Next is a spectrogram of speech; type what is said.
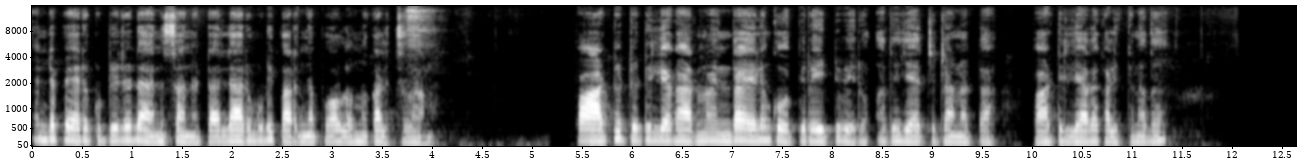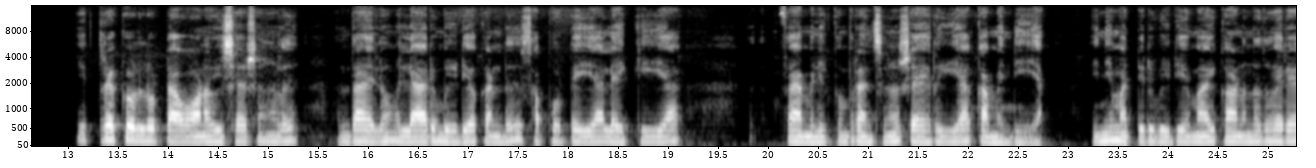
എന്റെ പേരക്കുട്ടിയുടെ ഡാൻസാണ് കേട്ടോ എല്ലാവരും കൂടി പറഞ്ഞപ്പോൾ അവളൊന്ന് കളിച്ചതാണ്. പാട്ട് ഇട്ടിട്ടില്ല. കാരണം എന്തായാലും കോപ്പിറൈറ്റ് വരും. അത് വിചാരിച്ചിട്ടാണ് കേട്ടോ പാട്ടില്ലാതെ കളിക്കുന്നത് ഇത്രയൊക്കെ ഉള്ളൂ കേട്ടോ ഓണവിശേഷങ്ങൾ എന്തായാലും എല്ലാവരും വീഡിയോ കണ്ട് സപ്പോർട്ട് ചെയ്യുക ലൈക്ക് ചെയ്യുക ഫാമിലിക്കും ഫ്രണ്ട്സിനും ഷെയർ ചെയ്യുക കമന്റ് ചെയ്യുക. ഇനി മറ്റൊരു വീഡിയോയുമായി കാണുന്നത് വരെ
